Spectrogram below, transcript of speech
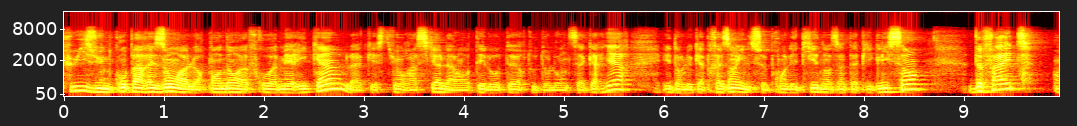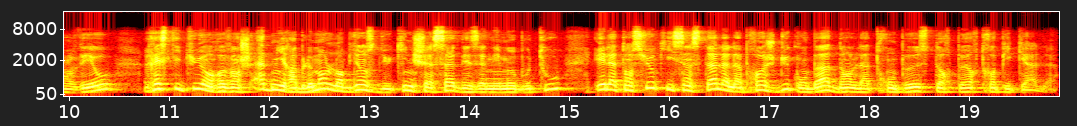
puis une comparaison à leur pendant afro-américain, la question raciale a hanté l'auteur tout au long de sa carrière, et dans le cas présent il se prend les pieds dans un tapis glissant, The Fight, en VO, restitue en revanche admirablement l'ambiance du Kinshasa des années Mobutu et la tension qui s'installe à l'approche du combat dans la trompeuse torpeur tropicale.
